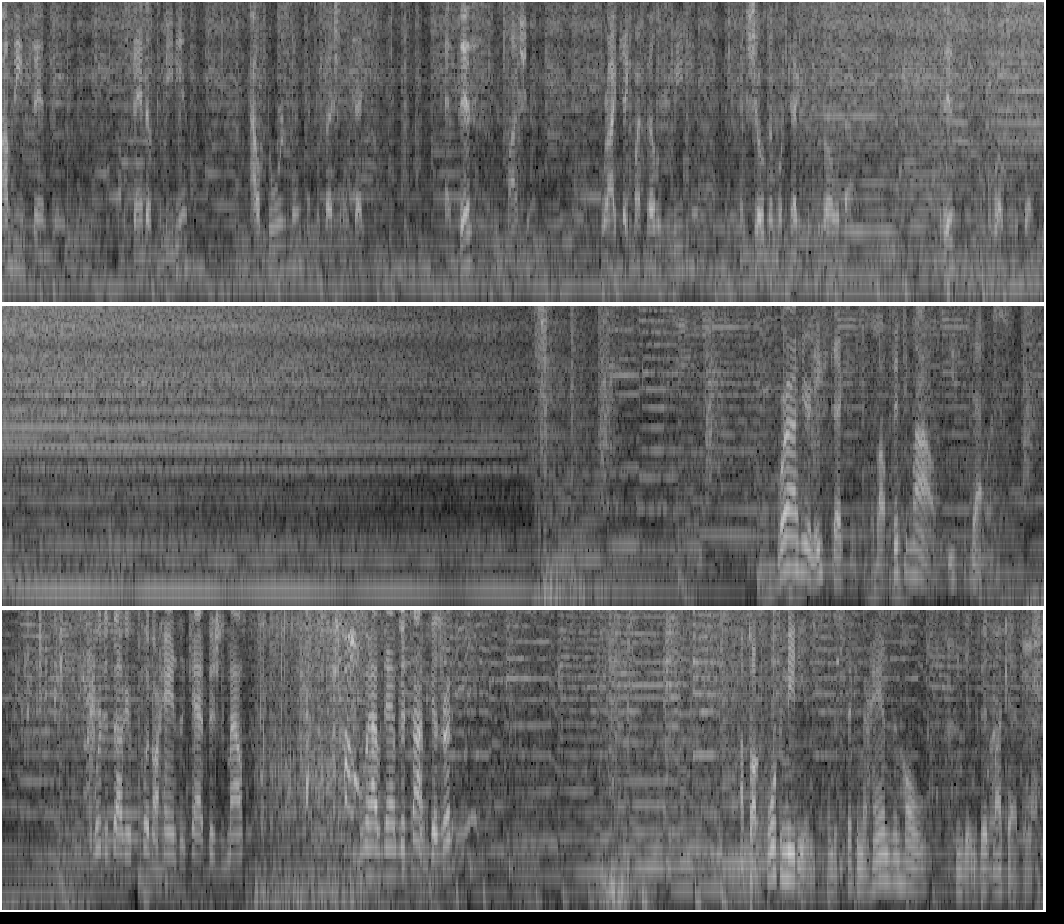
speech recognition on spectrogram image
I'm Dean Stanfield. I'm a stand-up comedian, outdoorsman, and professional Texan. And this is my show, where I take my fellow comedians and show them what Texas is all about. This is Welcome to Texas. We're out here in East Texas, about 50 miles east of Dallas. We're just out here putting our hands in catfish's mouths. We're gonna have a damn good time. You guys ready? I've talked four comedians into sticking their hands in holes and getting bit by catfish.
